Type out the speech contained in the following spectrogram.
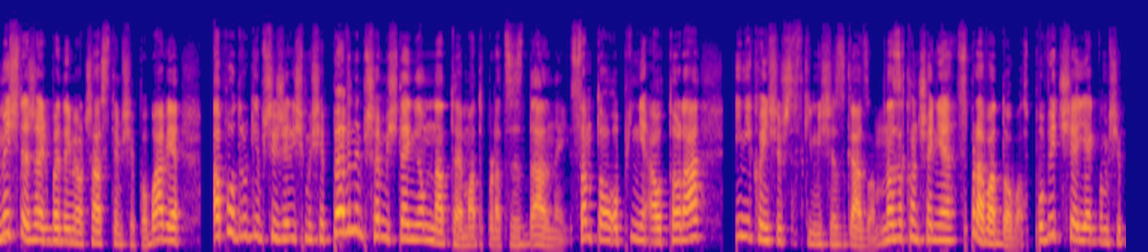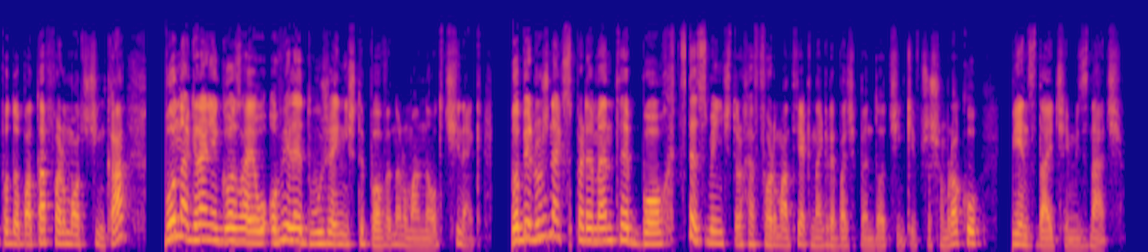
Myślę, że jak będę miał czas, tym się pobawię. A po drugie, przyjrzeliśmy się pewnym przemyśleniom na temat pracy zdalnej. Są to opinie autora i niekoniecznie wszystkimi się zgadzam. Na zakończenie sprawa do Was. Powiedzcie, jak Wam się podoba ta forma odcinka, bo nagranie go zajęło o wiele dłużej niż typowy, normalny odcinek. Robię różne eksperymenty, bo chcę zmienić trochę format, jak nagrywać będę odcinki w przyszłym roku, więc dajcie mi znać.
